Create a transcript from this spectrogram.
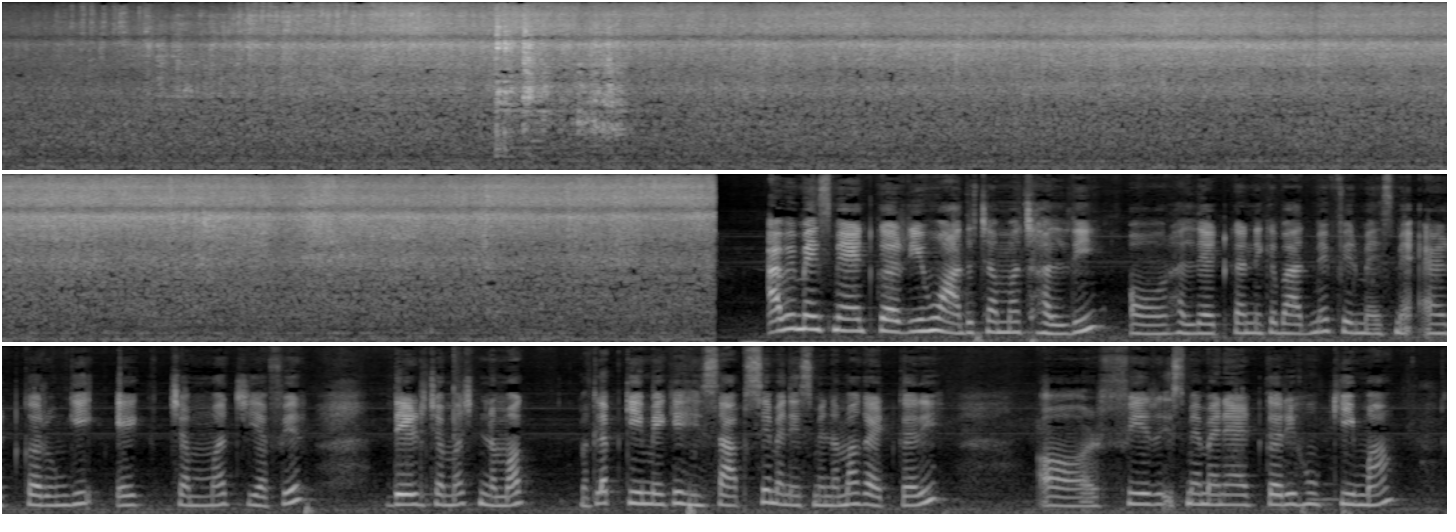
अभी मैं इसमें ऐड कर रही हूँ आधा चम्मच हल्दी और हल्दी ऐड करने के बाद में फिर मैं इसमें ऐड करूँगी एक चम्मच या फिर डेढ़ चम्मच नमक मतलब कीमे के हिसाब से मैंने इसमें नमक ऐड करी और फिर इसमें मैंने ऐड करी हूँ कीमा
